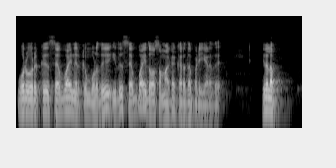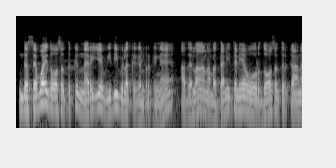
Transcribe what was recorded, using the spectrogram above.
ஒருவருக்கு செவ்வாய் நிற்கும் பொழுது இது செவ்வாய் தோஷமாக கருதப்படுகிறது. இதில் இந்த செவ்வாய் தோஷத்துக்கு நிறைய விதி விலக்குகள் இருக்குங்க. அதெல்லாம் நம்ம தனித்தனியாக ஒரு தோஷத்திற்கான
